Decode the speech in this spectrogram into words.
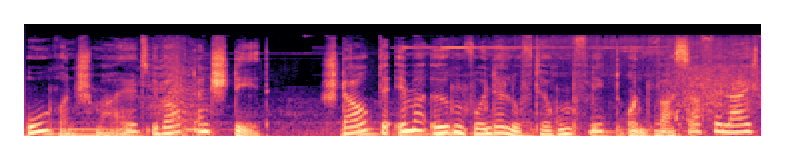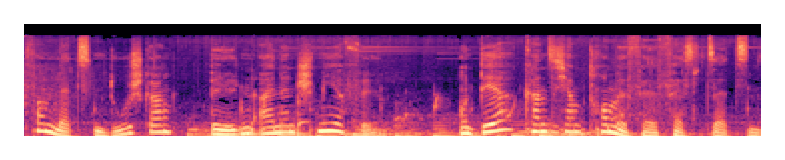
Ohrenschmalz überhaupt entsteht. Staub, der immer irgendwo in der Luft herumfliegt und Wasser vielleicht vom letzten Duschgang bilden einen Schmierfilm. Und der kann sich am Trommelfell festsetzen.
